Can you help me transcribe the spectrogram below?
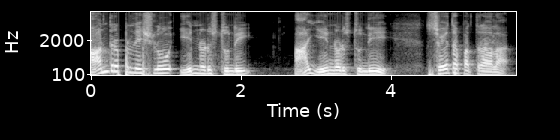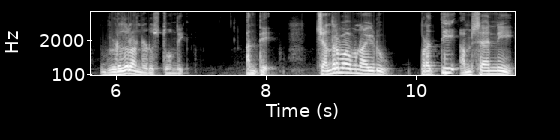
ఆంధ్రప్రదేశ్లో ఏం నడుస్తుంది? ఆ ఏం నడుస్తుంది? శ్వేతపత్రాల విడుదల నడుస్తుంది. అంతే. చంద్రబాబు నాయుడు ప్రతి అంశాన్ని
